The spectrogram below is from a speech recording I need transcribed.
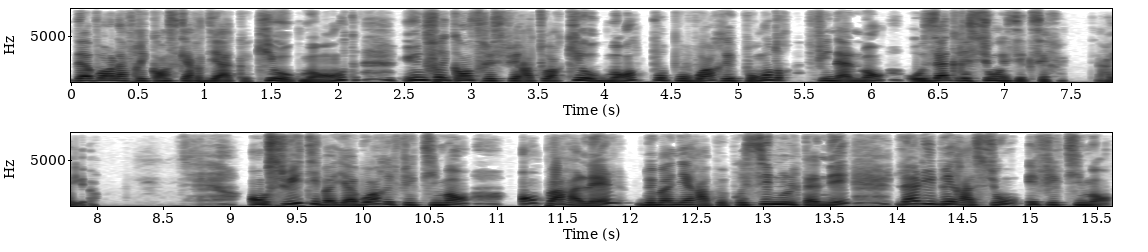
d'avoir la fréquence cardiaque qui augmente, une fréquence respiratoire qui augmente pour pouvoir répondre finalement aux agressions Ensuite, il va y avoir effectivement en parallèle, de manière à peu près simultanée, la libération effectivement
